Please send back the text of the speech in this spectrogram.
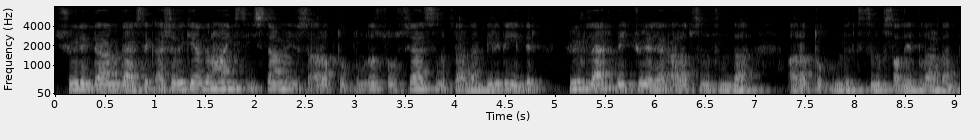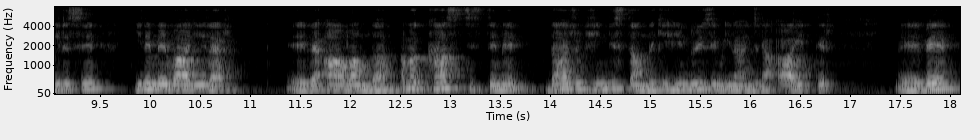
şöyle devam edersek aşağıdakilerden hangisi İslam öncesi Arap toplumunda sosyal sınıflardan biri değildir? Hürler ve köleler Arap sınıfında Arap toplumundaki sınıfsal yapılardan birisi. Yine mevaliler e, ve avam da ama kast sistemi daha çok Hindistan'daki Hinduizm inancına aittir. E, ve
